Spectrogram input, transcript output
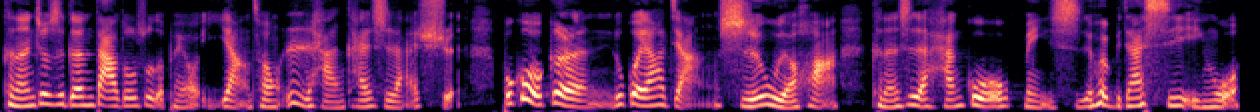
可能就是跟大多数的朋友一样，从日韩开始来选。不过我个人如果要讲食物的话，可能是韩国美食会比较吸引我，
